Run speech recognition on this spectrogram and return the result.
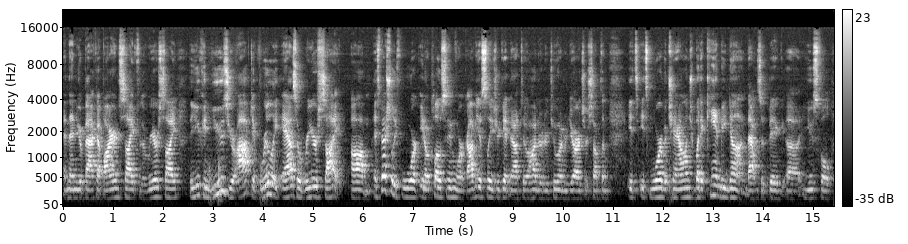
and then your backup iron sight for the rear sight, that you can use your optic really as a rear sight, um, especially for you know close in work. Obviously, as you're getting out to 100 or 200 yards or something, it's it's more of a challenge, but it can be done. That was a big uh, useful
